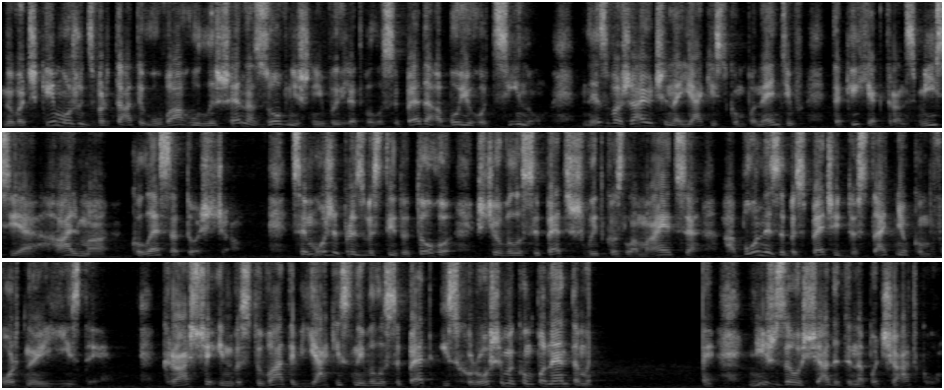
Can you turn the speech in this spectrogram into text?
Новачки можуть звертати увагу лише на зовнішній вигляд велосипеда або його ціну, не зважаючи на якість компонентів, таких як трансмісія, гальма, колеса тощо. Це може призвести до того, що велосипед швидко зламається або не забезпечить достатньо комфортної їзди. Краще інвестувати в якісний велосипед із хорошими компонентами, ніж заощадити на початку,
